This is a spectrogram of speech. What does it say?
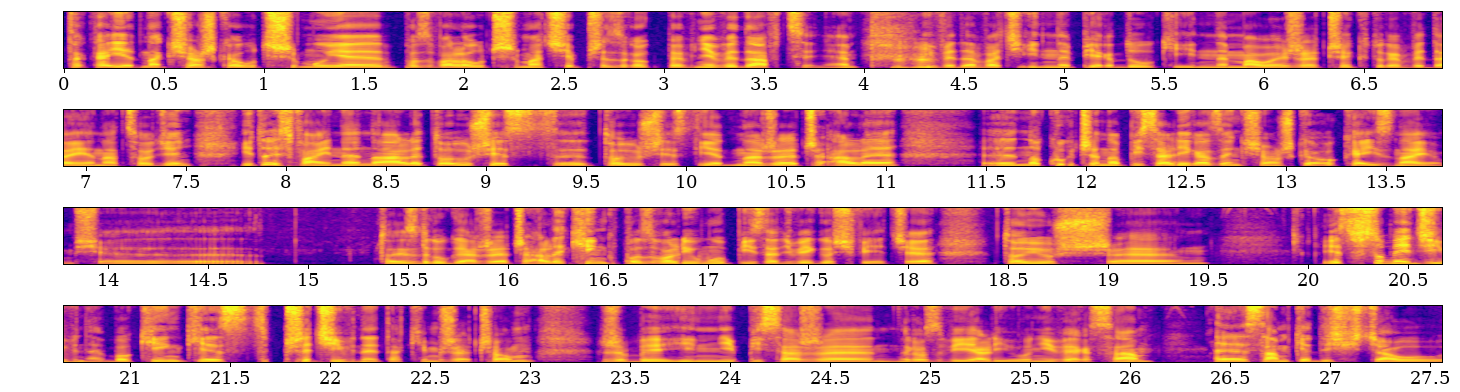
taka jedna książka utrzymuje, pozwala utrzymać się przez rok pewnie wydawcy, nie? Mhm. I wydawać inne pierdółki, inne małe rzeczy, które wydaje na co dzień. I to jest fajne, no ale to już jest, to już jest jedna rzecz, ale e, no kurczę, napisali razem książkę, okej, okay, znają się, to jest druga rzecz, ale King pozwolił mu pisać w jego świecie, to już... E, jest w sumie dziwne, bo King jest przeciwny takim rzeczom, żeby inni pisarze rozwijali uniwersa. E, sam kiedyś chciał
